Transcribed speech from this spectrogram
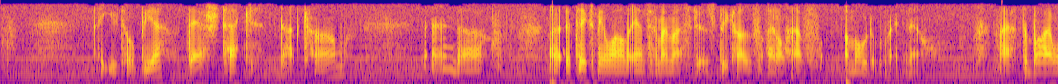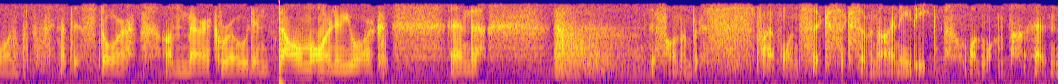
S at utopia-tech.com. And uh, it takes me a while to answer my messages because I don't have a modem right now. I have to buy one at this store on Merrick Road in Bellmore, New York. And uh, the phone number is 516-679-8811. And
